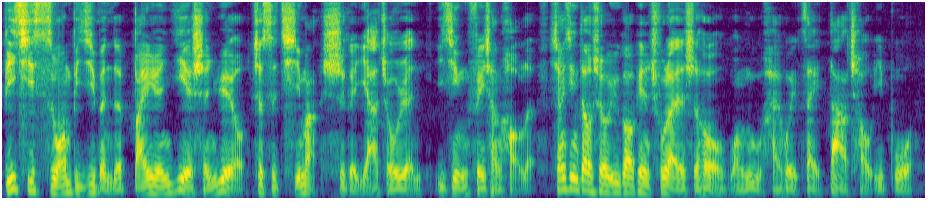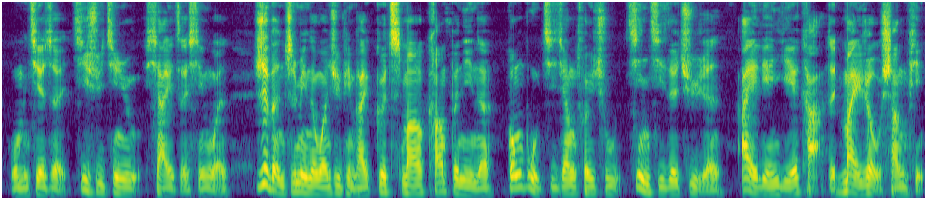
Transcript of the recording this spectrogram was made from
比起《死亡笔记本》的白人夜神月哦，这次起码是个亚洲人，已经非常好了。相信到时候预告片出来的时候，网络还会再大潮一波。我们接着继续进入下一则新闻。日本知名的玩具品牌 Good Smile Company 呢，公布即将推出《晋级的巨人》爱莲野卡的卖肉商品。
